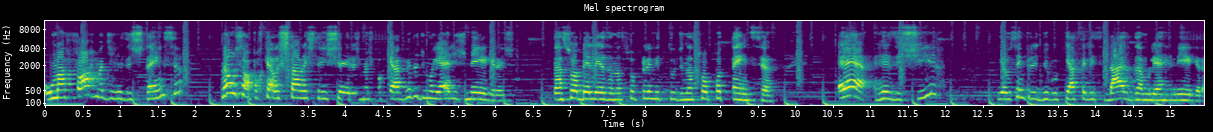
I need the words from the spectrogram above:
uma forma de resistência, não só porque ela está nas trincheiras, mas porque a vida de mulheres negras, na sua beleza, na sua plenitude, na sua potência, é resistir. E eu sempre digo que a felicidade da mulher negra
